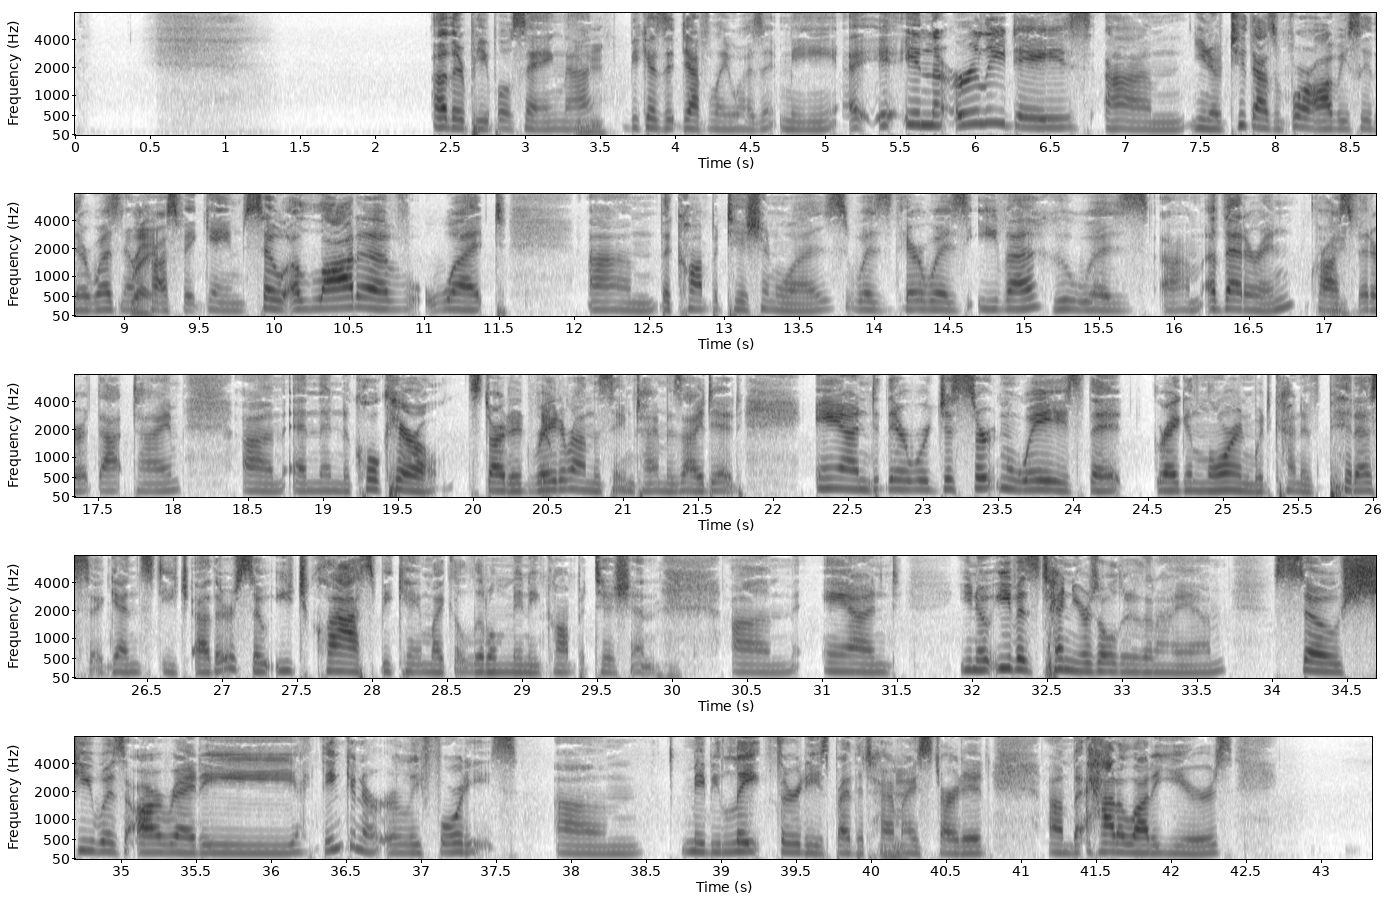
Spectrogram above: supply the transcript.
Other people saying that Mm-hmm. because it definitely wasn't me. In the early days, um, you know, 2004, obviously there was no Right. CrossFit Games. So a lot of what um, the competition was was there was Eva who was um, a veteran CrossFitter at that time, um, and then Nicole Carroll started right Yep. around the same time as I did, and there were just certain ways that Greg and Lauren would kind of pit us against each other. So each class became like a little mini competition, um, and you know, Eva's 10 years older than I am. So she was already, I think, in her early 40s, um, maybe late 30s by the time I started, um, but had a lot of years.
